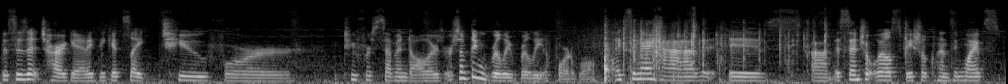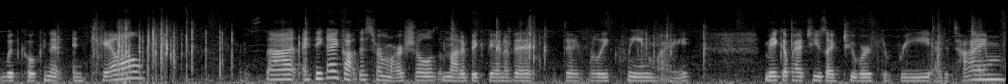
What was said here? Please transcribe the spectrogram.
This is at Target. I think it's like two for two for seven dollars or something really really affordable next thing i have is um, essential oils facial cleansing wipes with coconut and kale that. I think I got this from Marshalls. I'm not a big fan of it. Didn't really clean my makeup. I had to use like two or three at a time.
